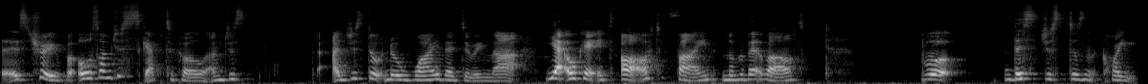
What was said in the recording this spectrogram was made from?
it's true, but also I'm just skeptical. I'm just I just don't know why they're doing that. Yeah, okay, it's art, fine. Love a bit of art. But this just doesn't quite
